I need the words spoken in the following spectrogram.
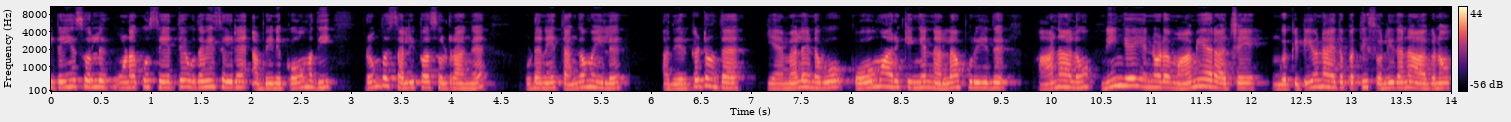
இதையும் சொல்லு உனக்கும் சேர்த்தே உதவி செய்கிறேன் அப்படின்னு கோமதி ரொம்ப சலிப்பாக சொல்கிறாங்க உடனே தங்கமயில் அது இருக்கட்டும் த என் மேலே என்னவோ கோவமாக இருக்கீங்கன்னு நல்லா புரியுது. ஆனாலும் நீங்கள் என்னோட மாமியாராச்சே உங்ககிட்டயும் நான் இதை பற்றி சொல்லி தானே ஆகணும்.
